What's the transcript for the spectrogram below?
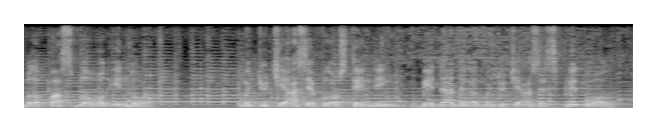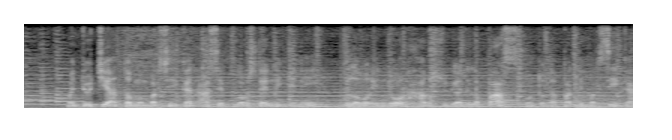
Melepas blower indoor Mencuci AC floor standing beda dengan mencuci AC split wall. Mencuci atau membersihkan AC floor standing ini, blower indoor harus juga dilepas untuk dapat dibersihkan.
